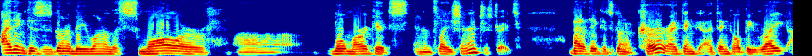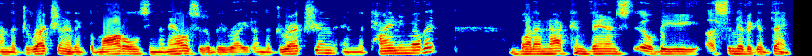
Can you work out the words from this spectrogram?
I think this is going to be one of the smaller uh, bull markets in inflation interest rates. But I think it's going to occur. I think I think I'll be right on the direction. I think the models and analysis will be right on the direction and the timing of it but I'm not convinced it'll be a significant thing.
